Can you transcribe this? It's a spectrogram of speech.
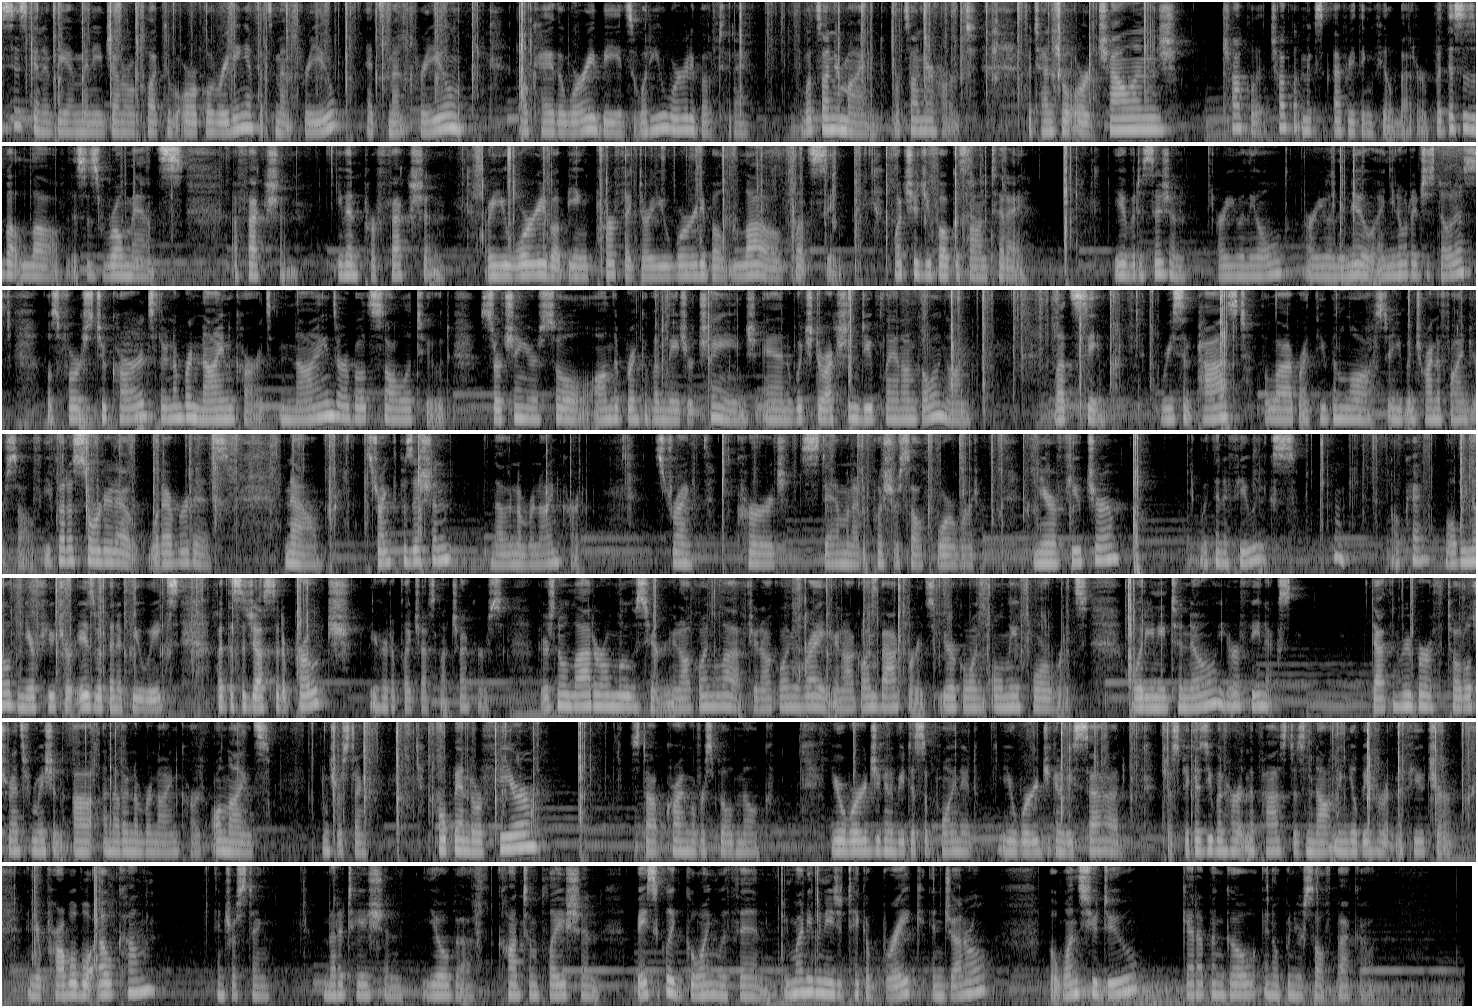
This is going to be a mini general collective oracle reading. If it's meant for you, it's meant for you. Okay, the worry beads. What are you worried about today? What's on your mind? What's on your heart? Potential or challenge? Chocolate. Chocolate makes everything feel better. But this is about love. This is romance, affection, even perfection. Are you worried about being perfect? Are you worried about love? Let's see. What should you focus on today? You have a decision. Are you in the old? Are you in the new? And you know what I just noticed? Those first two cards, they're number nine cards. Nines are about solitude, searching your soul on the brink of a major change. And which direction do you plan on going on? Let's see. Recent past, the labyrinth. You've been lost and you've been trying to find yourself. You've got to sort it out, whatever it is. Now, strength position, another number nine card. Strength, courage, stamina to push yourself forward. Near future, within a few weeks. Hmm. Okay, well, we know the near future is within a few weeks, but the suggested approach, you're here to play chestnut checkers. There's no lateral moves here. You're not going left. You're not going right. You're not going backwards. You're going only forwards. What do you need to know? You're a phoenix. Death and rebirth, total transformation. Uh, another number nine card. All nines. Interesting. Hope and or fear. Stop crying over spilled milk. You're worried you're going to be disappointed. You're worried you're going to be sad. Just because you've been hurt in the past does not mean you'll be hurt in the future. And your probable outcome, interesting. Meditation, yoga, contemplation, basically going within. You might even need to take a break in general, but once you do, get up and go and open yourself back up.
